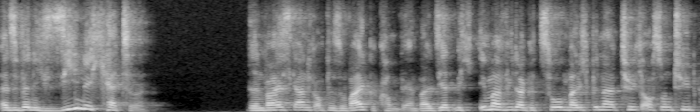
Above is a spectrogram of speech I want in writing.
Also, wenn ich sie nicht hätte, dann weiß ich gar nicht, ob wir so weit gekommen wären, weil sie hat mich immer wieder gezogen, weil ich bin natürlich auch so ein Typ,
